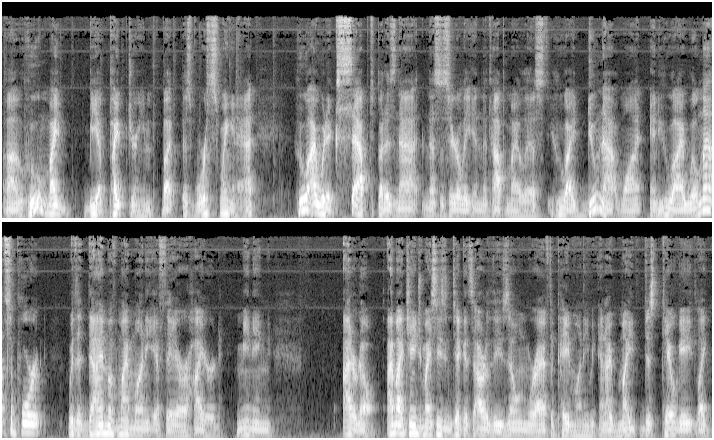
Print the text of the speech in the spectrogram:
Uh, who might be a pipe dream, but is worth swinging at. Who I would accept, but is not necessarily in the top of my list. Who I do not want, and who I will not support with a dime of my money if they are hired. Meaning, I don't know. I might change my season tickets out of the zone where I have to pay money, and I might just tailgate like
